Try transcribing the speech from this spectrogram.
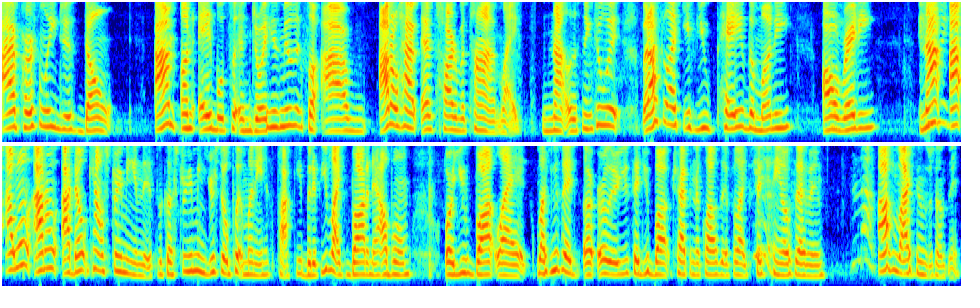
I personally just don't I'm unable to enjoy his music, so I I don't have as hard of a time like not listening to it. But I feel like if you pay the money already, not I, I won't I don't I don't count streaming in this because streaming you're still putting money in his pocket. But if you like bought an album or you've bought like like you said uh, earlier, you said you bought Trapped in the Closet for like sixteen oh seven off of iTunes or something.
